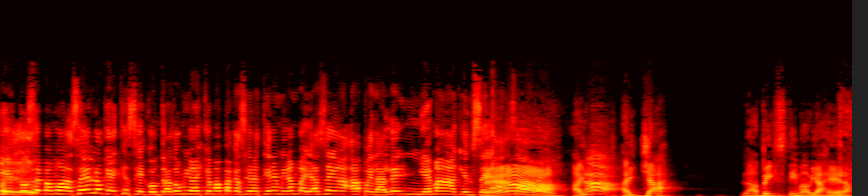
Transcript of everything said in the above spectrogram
Y entonces vamos a hacerlo, que, que si el contrato mío es el que más vacaciones tiene, miren, váyanse a, a pelarle ñemas a quien sea, ¿sabes? ¡Espera! ¡Ay, ay, ya! La víctima viajera.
